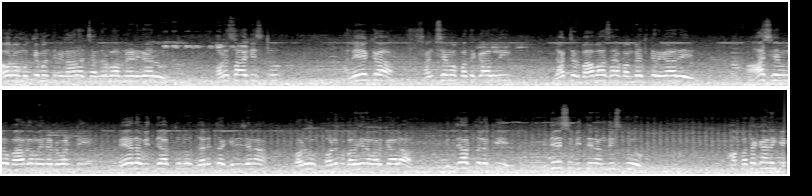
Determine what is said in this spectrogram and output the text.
గౌరవ ముఖ్యమంత్రి నారా చంద్రబాబు నాయుడు గారు కొనసాగిస్తూ అనేక సంక్షేమ పథకాల్ని డాక్టర్ బాబాసాహెబ్ అంబేద్కర్ గారి ఆశయంలో భాగమైనటువంటి పేద విద్యార్థులు దళిత గిరిజన బడు బడుగు బలహీన వర్గాల విద్యార్థులకి విదేశీ విద్యను అందిస్తూ ఆ పథకానికి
